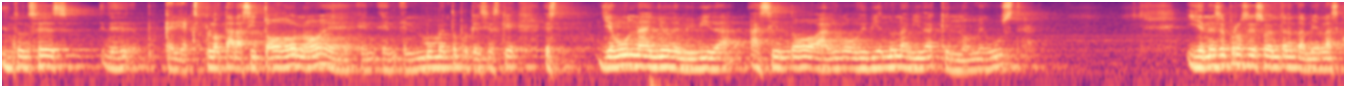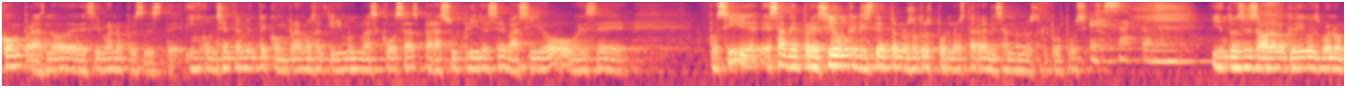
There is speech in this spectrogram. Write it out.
Entonces, quería explotar así todo, ¿no? En, en, en un momento porque decía, es que es, llevo un año de mi vida haciendo algo, viviendo una vida que no me gusta. Y en ese proceso entran también las compras, ¿no? De decir, bueno, pues este, inconscientemente compramos, adquirimos más cosas para suplir ese vacío o ese, pues sí, esa depresión que existe entre nosotros por no estar realizando nuestro propósito. Exactamente. Y entonces ahora lo que digo es, bueno,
